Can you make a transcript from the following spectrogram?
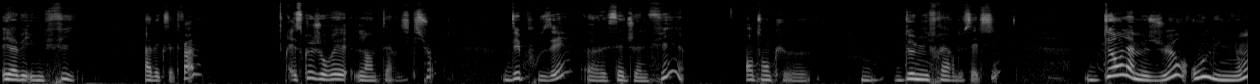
et avait une fille avec cette femme, est-ce que j'aurais l'interdiction d'épouser euh, cette jeune fille en tant que demi-frère de celle-ci, dans la mesure où l'union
